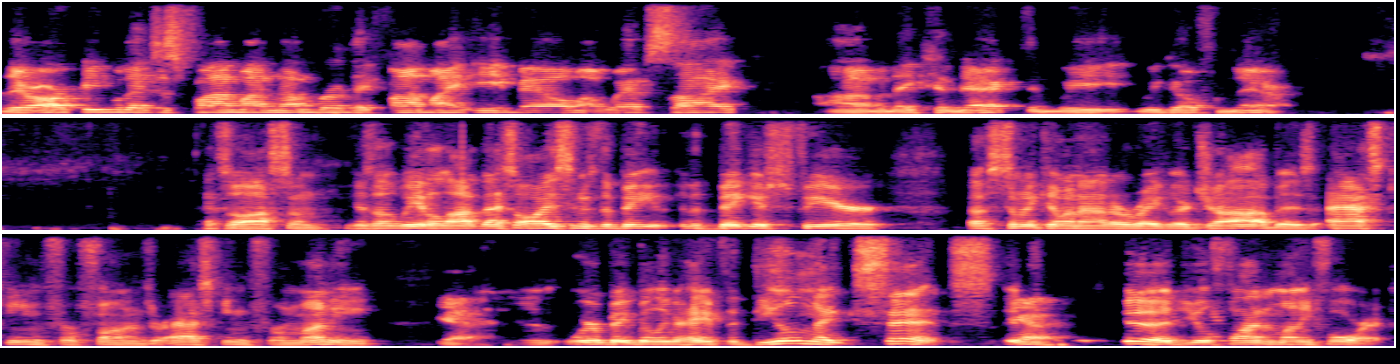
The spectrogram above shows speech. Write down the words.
there are people that just find my number, they find my email, my website, um, and they connect, and we we go from there. That's awesome because we had a lot. That's always seems the big the biggest fear of somebody coming out of a regular job is asking for funds or asking for money. Yeah, and we're a big believer. Hey, if the deal makes sense, if yeah, good, you'll find the money for it.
